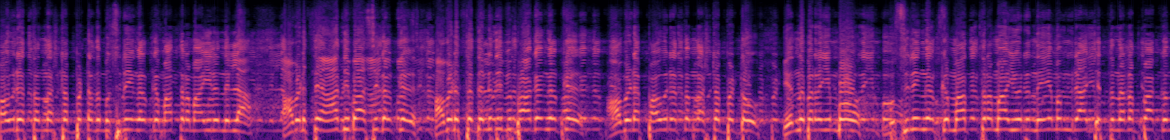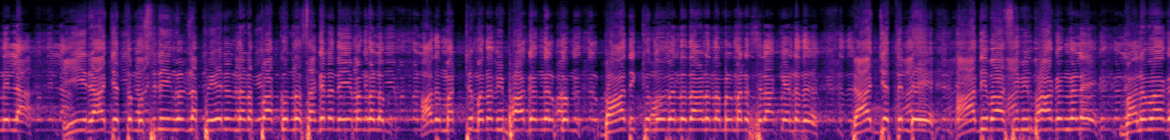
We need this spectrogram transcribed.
പൗരത്വം നഷ്ടപ്പെട്ടത് മുസ്ലിങ്ങൾക്ക് മാത്രമായിരുന്നില്ല. അവിടുത്തെ ആദിവാസികൾക്ക് അവിടുത്തെ ദളിത് വിഭാഗങ്ങൾക്ക് അവിടെ പൗരത്വം നഷ്ടപ്പെട്ടു എന്ന് പറയുമ്പോൾ മുസ്ലിങ്ങൾക്ക് മാത്രമായി ഒരു നിയമം രാജ്യത്ത് നടപ്പാക്കുന്നില്ല. ഈ രാജ്യത്ത് മുസ്ലിങ്ങളുടെ പേരിൽ നടപ്പാക്കുന്ന സകല നിയമങ്ങളും അത് മറ്റ് മതവിഭാഗങ്ങൾക്കും ബാധിക്കുന്നു എന്നതാണ് നമ്മൾ മനസ്സിലാക്കേണ്ടത്. രാജ്യത്തിന്റെ ആദിവാസി വിഭാഗങ്ങളെ വനവക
